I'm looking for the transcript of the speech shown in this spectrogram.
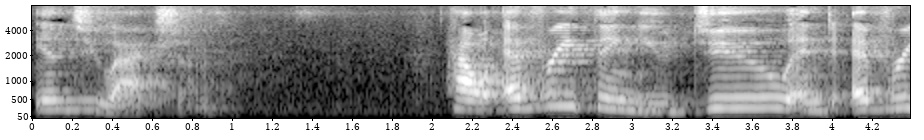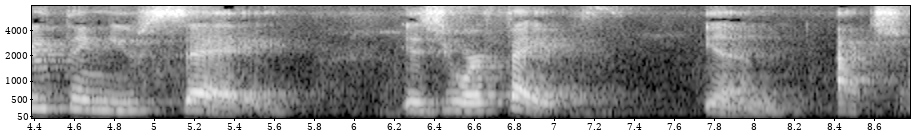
into action. How everything you do and everything you say is your faith in action.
